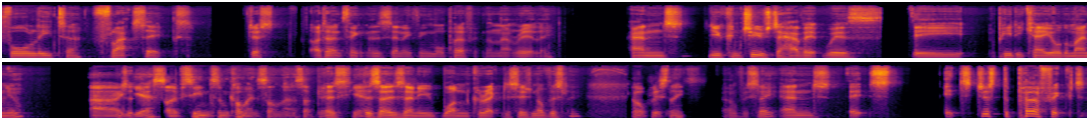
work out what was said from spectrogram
four liter, flat six. Just I don't think there's anything more perfect than that, really. And you can choose to have it with the PDK or the manual. Uh, yes, I've seen some comments on that subject. There's, yeah, there's, there's only one correct decision, obviously, obviously. obviously, and it's it's just the perfect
